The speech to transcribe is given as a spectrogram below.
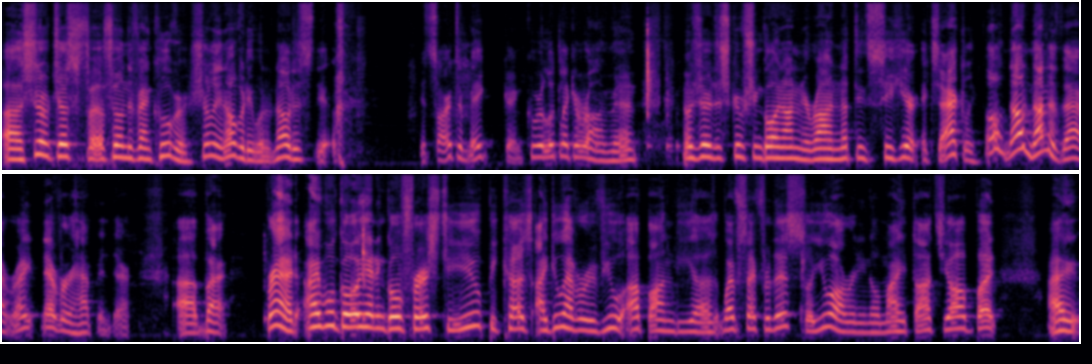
Uh, should have just f- filmed in Vancouver. Surely nobody would have noticed. It's hard to make Vancouver look like Iran, man. No description going on in Iran. Nothing to see here. Exactly. Oh, no, none of that, right? Never happened there. Uh, but Brad, I will go ahead and go first to you because I do have a review up on the uh, website for this. So you already know my thoughts, y'all. But I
